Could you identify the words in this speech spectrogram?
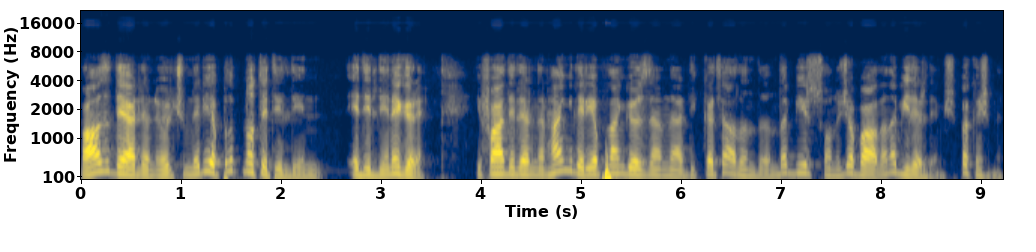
bazı değerlerin ölçümleri yapılıp not edildiğin, edildiğine göre ifadelerinden hangileri yapılan gözlemler dikkate alındığında bir sonuca bağlanabilir demiş. Bakın şimdi.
